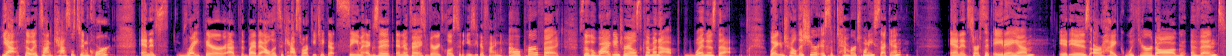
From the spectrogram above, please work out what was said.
yeah, so it's on Castleton Court, and it's right there at the, by the outlets of Castle Rock. You take that same exit, and it's, Okay. it's very close and easy to find. Oh, perfect. So the wagon trail's coming up. When is that? Wagon Trail this year is September 22nd, and it starts at 8 a.m. It is our hike with your dog event.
